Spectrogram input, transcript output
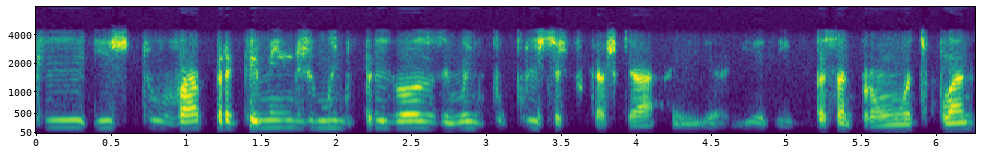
que isto vá para caminhos muito perigosos e muito populistas, porque acho que há, e, e, e, passando para um outro plano,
